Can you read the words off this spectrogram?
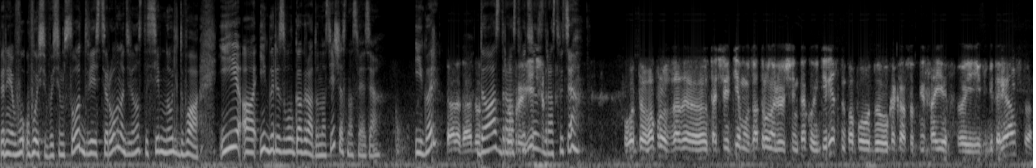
вернее, 8 800 200 ровно 9702. И а, Игорь из Волгограда у нас есть сейчас на связи? Игорь? Да-да-да. Да, здравствуйте, вечер. здравствуйте. Вот э, вопрос, зада- точнее, тему затронули очень такую интересную по поводу как раз вот мясоедства и вегетарианства.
